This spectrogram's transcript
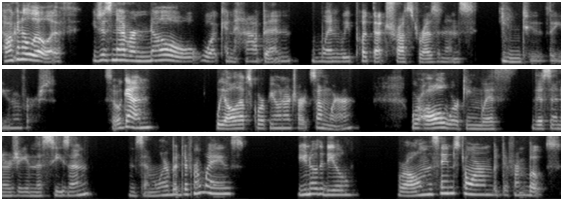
talking to Lilith. You just never know what can happen when we put that trust resonance into the universe. So, again, we all have Scorpio in our chart somewhere. We're all working with this energy in this season in similar but different ways. You know the deal. We're all in the same storm, but different boats.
